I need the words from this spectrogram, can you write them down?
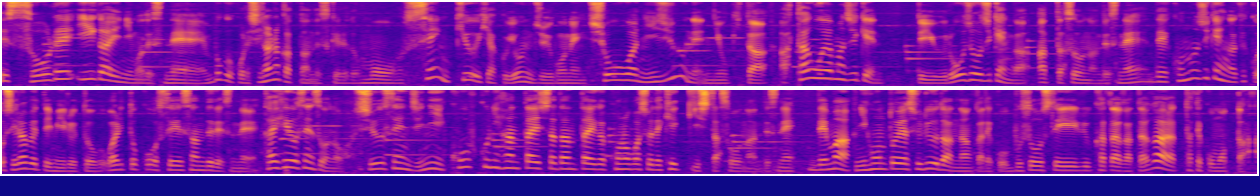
でそれ以外にもですね僕これ知らなかったんですけれども1945年昭和20年に起きた愛宕山事件っていう籠城事件があったそうなんですね。でこの事件が結構調べてみると割とこう凄惨でですね太平洋戦争の終戦時に降伏に反対した団体がこの場所で決起したそうなんですね。でまあ日本刀や手榴弾なんかでこう武装している方々が立てこもった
